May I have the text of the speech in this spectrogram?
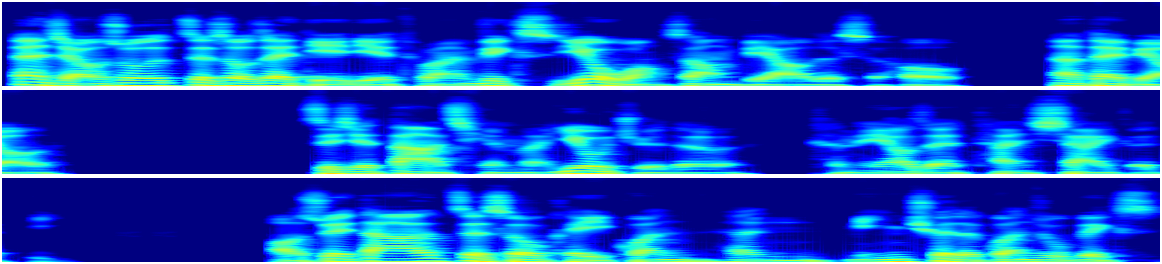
但假如说这时候再跌跌，突然 VIX 又往上飙的时候，那代表这些大钱们又觉得可能要再探下一个底，好，所以大家这时候可以关很明确的关注 VIX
